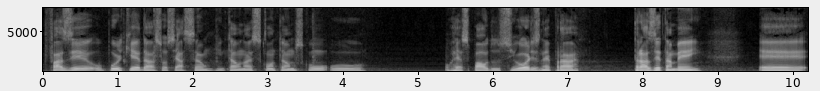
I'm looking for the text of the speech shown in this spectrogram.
fazer o porquê da associação. Então nós contamos com o o respaldo dos senhores, né, para trazer também é,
